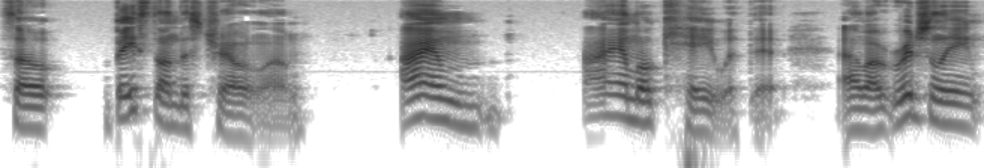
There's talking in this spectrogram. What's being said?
So based on this trailer alone, I am I am okay with it. Um, originally,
